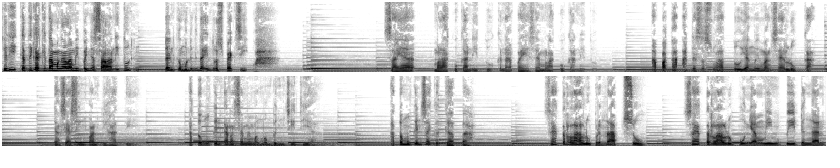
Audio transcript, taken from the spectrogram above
Jadi ketika kita mengalami penyesalan itu dan kemudian kita introspeksi, wah, saya melakukan itu. Kenapa ya saya melakukan itu? Apakah ada sesuatu yang memang saya luka, yang saya simpan di hati, atau mungkin karena saya memang membenci dia, atau mungkin saya gegabah, saya terlalu bernafsu, saya terlalu punya mimpi dengan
